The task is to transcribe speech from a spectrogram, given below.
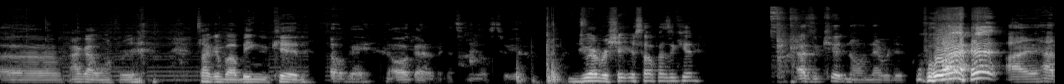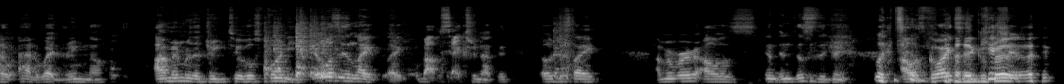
Uh, I got one for you. Talking about being a kid. okay. Oh, I got it. I got something else too. Yeah. Did you ever shit yourself as a kid? As a kid, no, I never did. What? I had a I had a wet dream though. I remember the dream too. It was funny. It wasn't like like about sex or nothing. It was just like I remember I was and, and this is the dream. I was going to the kitchen.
